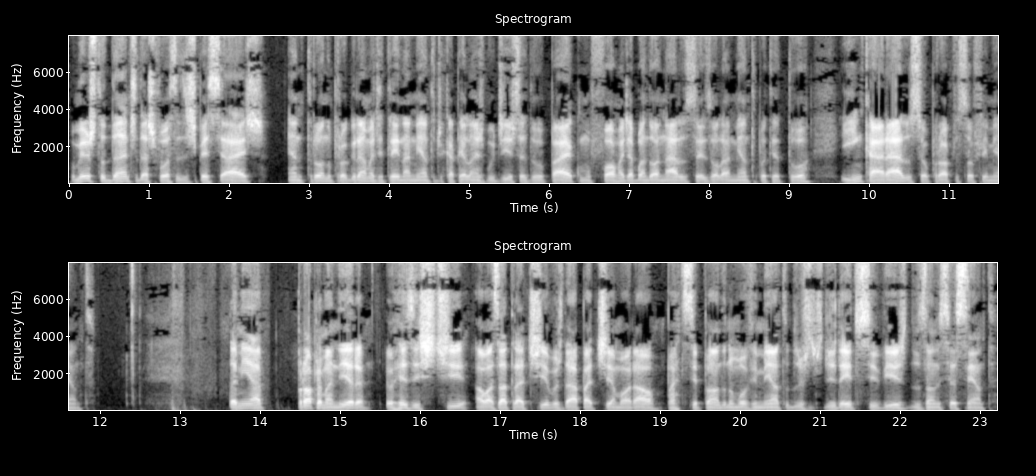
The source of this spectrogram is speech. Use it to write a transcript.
O meu estudante das Forças Especiais entrou no programa de treinamento de capelães budistas do pai como forma de abandonar o seu isolamento protetor e encarar o seu próprio sofrimento. Da minha própria maneira, eu resisti aos atrativos da apatia moral, participando no movimento dos direitos civis dos anos 60.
